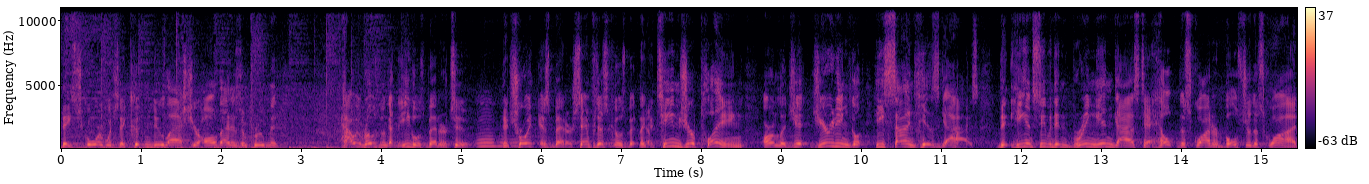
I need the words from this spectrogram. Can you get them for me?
they scored, which they couldn't do last year. All that is improvement. Howie Roseman got the Eagles better too. Mm-hmm. Detroit is better. San Francisco's better. Like the teams you're playing are legit. Jerry didn't go. He signed his guys. The- He and Stephen didn't bring in guys to help the squad or bolster the squad.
